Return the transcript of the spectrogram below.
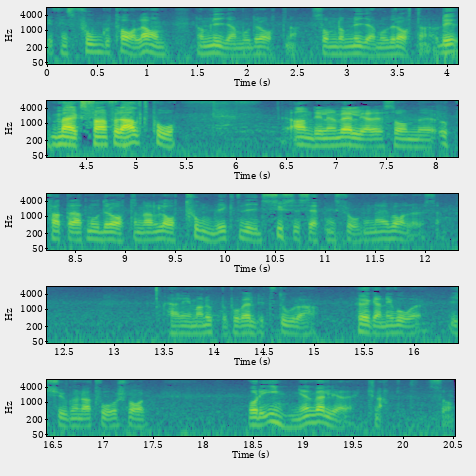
det finns fog att tala om de nya Moderaterna som de nya Moderaterna. Och det märks framförallt på andelen väljare som eh, uppfattar att Moderaterna la tonvikt vid sysselsättningsfrågorna i valrörelsen. Här är man uppe på väldigt stora, höga nivåer. I 2002 års val var det ingen väljare, knappt som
